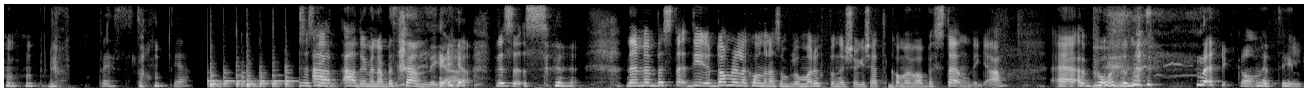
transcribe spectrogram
Bästa. Ja. Precis, det, Ah, ah, du menar beständiga? ja, precis. Nej men bestä- det, de relationerna som blommar upp under 2021 kommer vara beständiga. Eh, både när, när det kommer till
